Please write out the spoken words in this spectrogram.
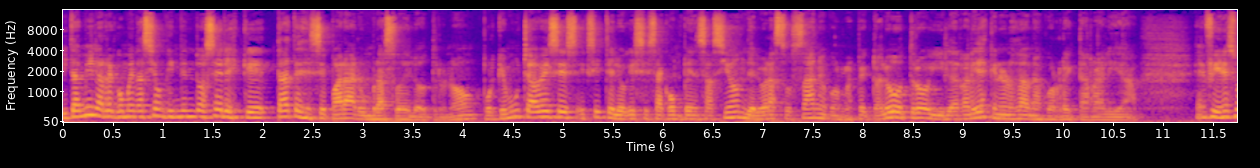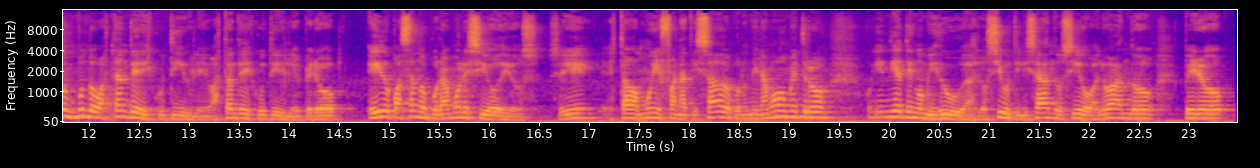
Y también la recomendación que intento hacer es que trates de separar un brazo del otro, ¿no? Porque muchas veces existe lo que es esa compensación del brazo sano con respecto al otro y la realidad es que no nos da una correcta realidad. En fin, es un punto bastante discutible, bastante discutible, pero he ido pasando por amores y odios. ¿sí? Estaba muy fanatizado con un dinamómetro. Hoy en día tengo mis dudas. Lo sigo utilizando, sigo evaluando. Pero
